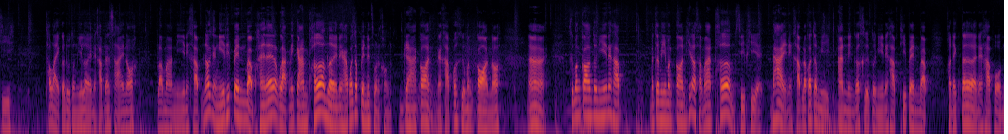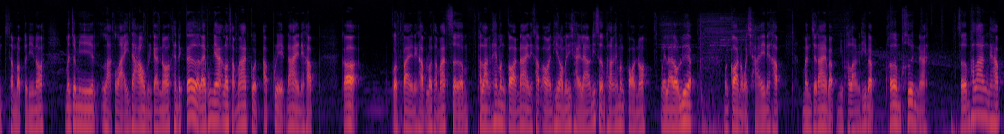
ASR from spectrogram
เท่าไหร่ก็ดูตรงนี้เลยนะครับด้านซ้ายเนาะประมาณนี้นะครับ นอกจากนี้ที่เป็นแบบไฮไลท์หลักๆ ในการเพิ่มเลยนะครับ ก็จะเป็นในส่วนของดราก้อนนะครับ ก็คือมังกรเนาะ อ่าคือมังกรตัวนี้นะครับ มันจะมีมังกรที่เราสามารถเพิ่ม CP ได้นะครับ แล้วก็จะมีอีกอันหนึ่งก็คือตัวนี้นะครับที่เป็นแบบคอนเนคเตอร์นะครับผมสำหรับตัวนี้เนาะมันจะมีหลากหลายดาวเหมือนกันเนาะคอนเนคเตอร์อะไรพวกเนี้ยเราสามารถกดอัปเกรดได้นะครับ ก็กดไปนะครับ เราสามารถเสริมพลังให้มังกรได้นะครับ เอาอันที่เราไม่ได้ใช้แล้วนี่เสริมพลังให้มังกรเนาะเวลาเราเลือกมังกรออกมาใช้นะครับ มันจะได้แบบมีพลังที่แบบเพิ่มขึ้นนะ เสริมพลังนะครับ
